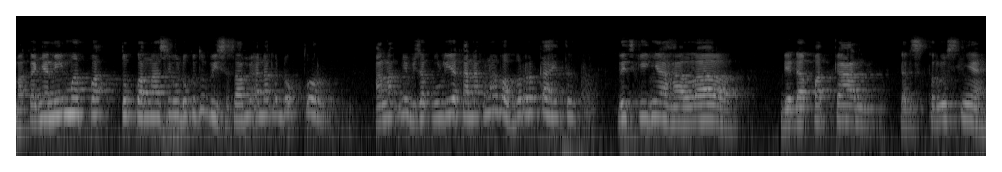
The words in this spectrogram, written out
makanya nikmat pak tukang nasi uduk itu bisa sampai anak ke dokter Anaknya bisa kuliah karena kenapa? Berkah itu. Rizkinya halal, dia dapatkan dan seterusnya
